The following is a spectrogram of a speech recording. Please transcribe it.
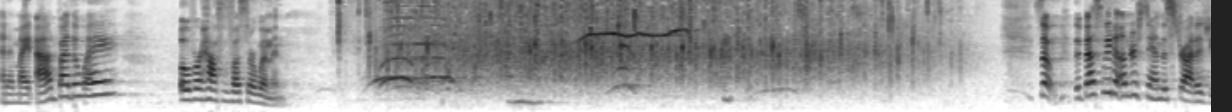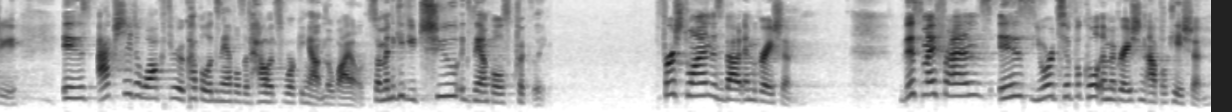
And I might add, by the way, over half of us are women. So, the best way to understand this strategy is actually to walk through a couple examples of how it's working out in the wild. So, I'm going to give you two examples quickly. First one is about immigration. This, my friends, is your typical immigration application.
